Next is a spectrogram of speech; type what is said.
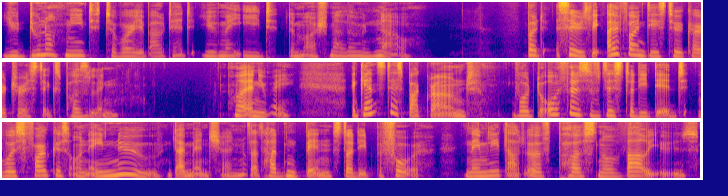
You do not need to worry about it. You may eat the marshmallow now. But seriously, I find these two characteristics puzzling. Well, anyway, against this background, what the authors of this study did was focus on a new dimension that hadn't been studied before, namely that of personal values.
